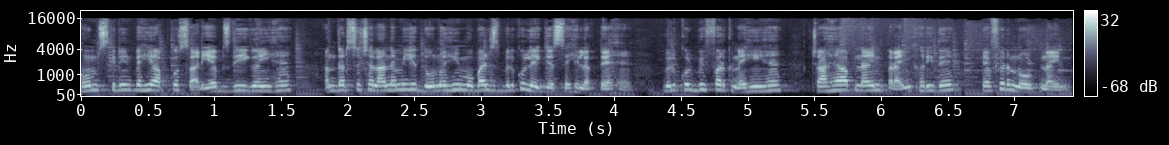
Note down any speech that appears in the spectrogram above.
होम स्क्रीन पे ही आपको सारी एप्स दी गई हैं। अंदर से चलाने में ये दोनों ही मोबाइल्स बिल्कुल एक जैसे ही लगते हैं। बिल्कुल भी फ़र्क नहीं है। चाहे आप नाइन प्राइम खरीदें या फिर नोट नाइन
